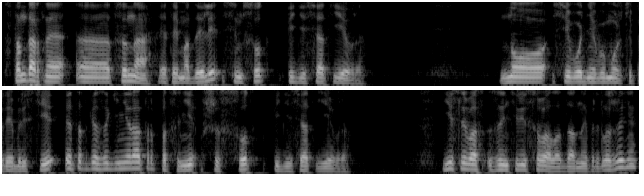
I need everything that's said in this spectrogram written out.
Стандартная э, цена этой модели 750 евро. Но сегодня вы можете приобрести этот газогенератор по цене в 650 евро. Если вас заинтересовало данное предложение,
